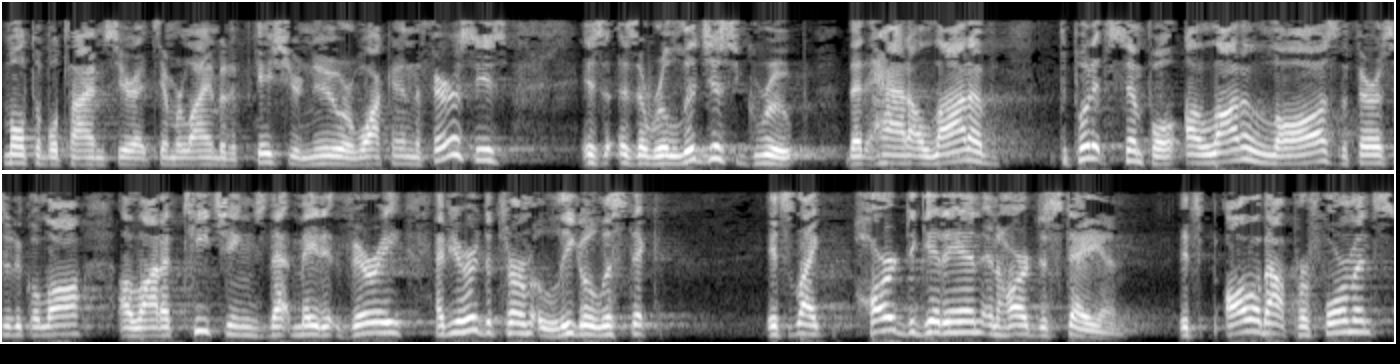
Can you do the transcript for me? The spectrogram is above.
multiple times here at Timberline, but in case you're new or walking in, the Pharisees is, is a religious group that had a lot of, to put it simple, a lot of laws, the Pharisaical law, a lot of teachings that made it very, have you heard the term legalistic? It's like hard to get in and hard to stay in. It's all about performance.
